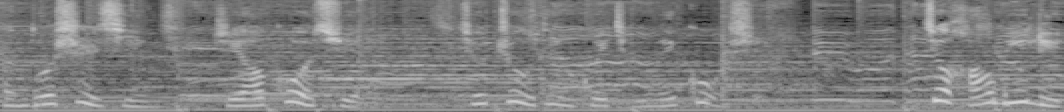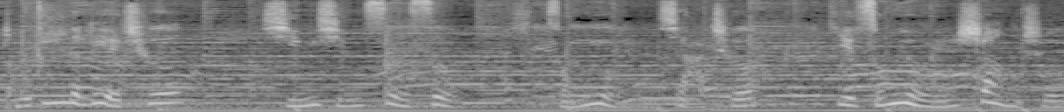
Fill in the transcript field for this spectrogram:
很多事情只要过去了，就注定会成为故事。就好比旅途中的列车，形形色色，总有人下车，也总有人上车，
